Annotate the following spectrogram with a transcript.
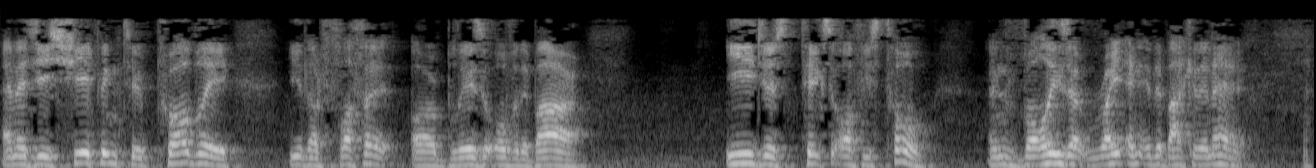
And as he's shaping to probably either fluff it or blaze it over the bar, he just takes it off his toe and volleys it right into the back of the net.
